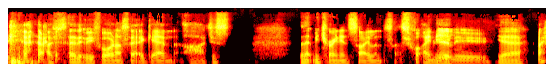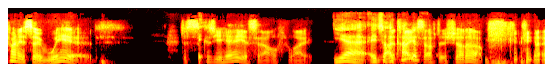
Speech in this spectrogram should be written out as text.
I've said it before and I'll say it again. Ah, just let me train in silence. That's what I need. really, Yeah. I find it so weird. Just because you hear yourself, like Yeah. It's I gotta tell kind of yourself to shut up. you know,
